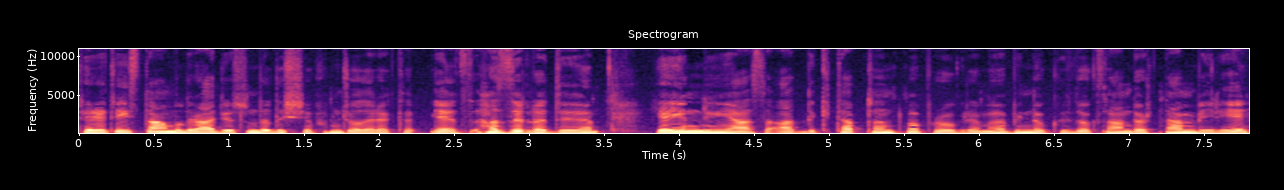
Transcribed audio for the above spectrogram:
TRT İstanbul Radyosu'nda dış yapımcı olarak hazırladığı Yayın Dünyası adlı kitap tanıtma programı 1994'ten beri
